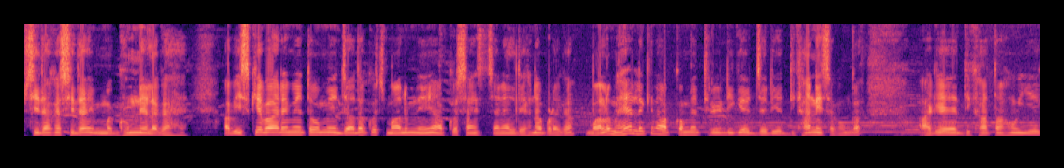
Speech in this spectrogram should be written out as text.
सीधा का सीधा घूमने लगा है। अब इसके बारे में तो मैं ज़्यादा कुछ मालूम नहीं है, आपको साइंस चैनल देखना पड़ेगा। मालूम है, लेकिन आपको मैं थ्री के ज़रिए दिखा नहीं सकूँगा। आगे दिखाता हूँ ये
